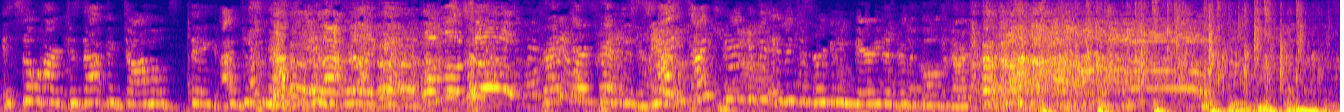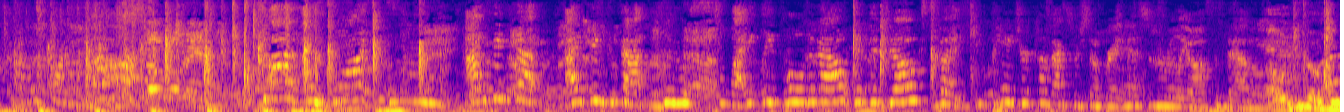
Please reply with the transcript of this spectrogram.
it's so hard because that McDonald's thing, I'm just imagining it really awesome battle. Oh, you know Lou.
